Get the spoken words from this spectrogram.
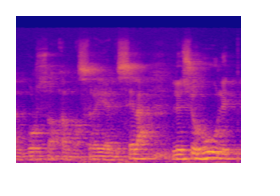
البورصة المصرية للسلع لسهولة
